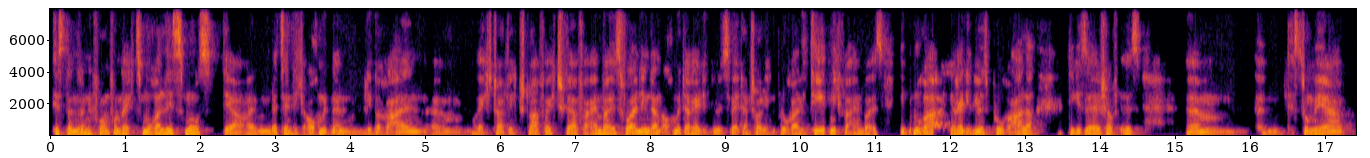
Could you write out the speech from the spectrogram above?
ist dann so eine Form von Rechtsmoralismus, der letztendlich auch mit einem liberalen ähm, rechtsstaatlichen Strafrecht schwer vereinbar ist, vor allen Dingen dann auch mit der religiös-weltanschaulichen Pluralität nicht vereinbar ist. Je, plural, je religiös pluraler die Gesellschaft ist, ähm, ähm, desto mehr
